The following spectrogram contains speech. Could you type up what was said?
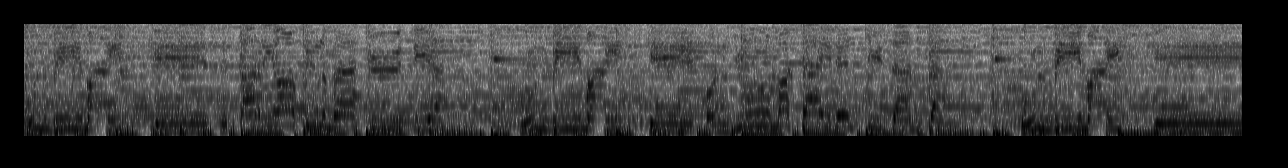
Kun viima iskee, se tarjoaa kylmää kyytiä. Kun viima iskee, on julma säiden isäntä. Kun viima iskee,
